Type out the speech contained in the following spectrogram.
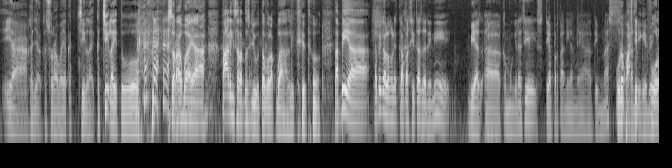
Iya, ke, ke Surabaya kecil lah, kecil lah itu. Surabaya paling 100 juta bolak-balik gitu. Tapi ya Tapi kalau ngeliat kapasitas dan ini bias eh, kemungkinan sih setiap pertandingannya timnas udah akan pasti di GBK. full,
